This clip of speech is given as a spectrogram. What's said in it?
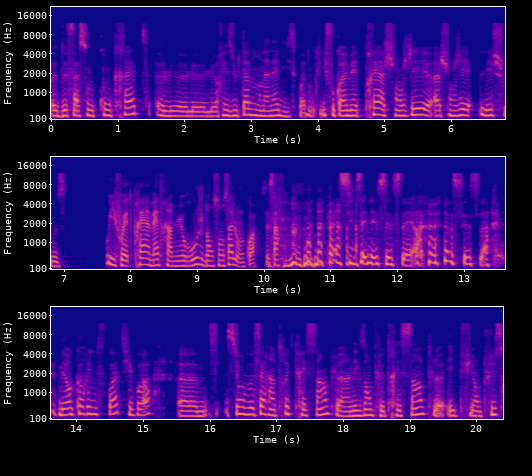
euh, de façon concrète le, le, le résultat de mon analyse, quoi. Donc, il faut quand même être prêt à changer, à changer les choses. Oui, il faut être prêt à mettre un mur rouge dans son salon, quoi. C'est ça. si c'est nécessaire, c'est ça. Mais encore une fois, tu vois, euh, si on veut faire un truc très simple, un exemple très simple, et puis en plus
